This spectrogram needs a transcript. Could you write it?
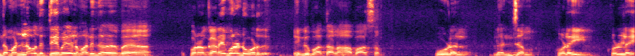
இந்த மண்ணில் வந்து தீமைகள் மனித கரை புரண்டு ஓடுது. எங்கே பார்த்தாலும் ஆபாசம். ஊழல் லஞ்சம் கொலை கொள்ளை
